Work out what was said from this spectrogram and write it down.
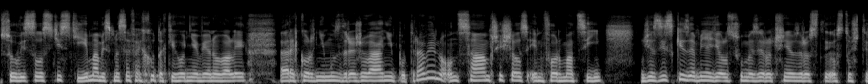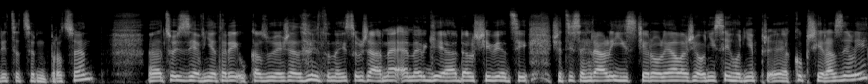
v souvislosti s tím, a my jsme se v Echu taky hodně věnovali rekordnímu zdražování potravin. On sám přišel s informací, že zisky zemědělců meziročně vzrostly o 147%, eh, což zjevně tady ukazuje, že to nejsou žádné energie a další věci, že ty se hrály jistě roli, ale že oni si hodně jako přirazili.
